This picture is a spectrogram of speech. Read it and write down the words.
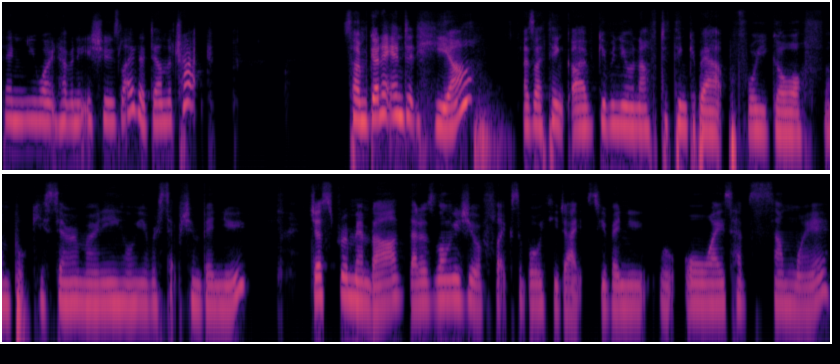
Then you won't have any issues later down the track. So I'm going to end it here as I think I've given you enough to think about before you go off and book your ceremony or your reception venue. Just remember that as long as you're flexible with your dates, your venue will always have somewhere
